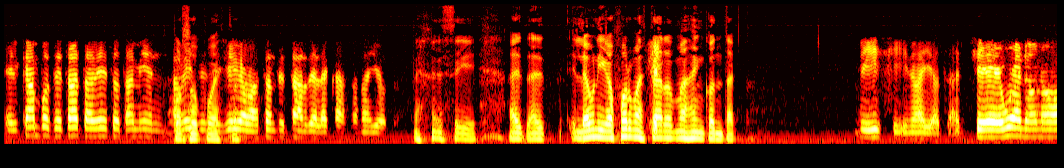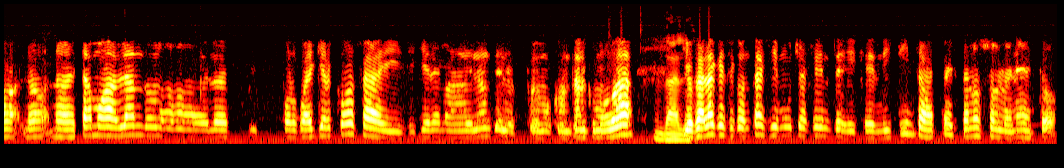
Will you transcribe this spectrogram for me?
el campo se trata de esto también, a Por veces supuesto. se llega bastante tarde a la casa, no hay otra. sí, eh, eh, la única forma es estar más en contacto. Sí, sí, no hay otra. Che, bueno, no, no, nos estamos hablando lo- por cualquier cosa y si quieren más adelante les podemos contar cómo va. Dale. Y ojalá que se contagie mucha gente y que en distintos aspectos, no solo en esto,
